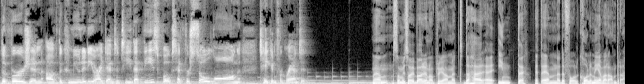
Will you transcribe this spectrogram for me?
the version of the community or identity that these folks had for so long taken for granted. Men som vi sa i början av programmet, det här är inte ett ämne där folk håller med varandra.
